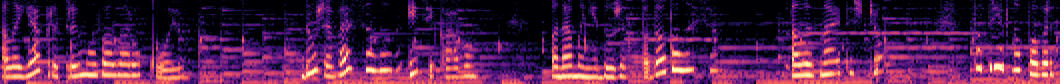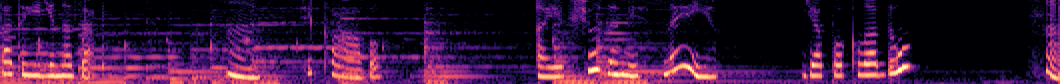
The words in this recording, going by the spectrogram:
Але я притримувала рукою. Дуже весело і цікаво. Вона мені дуже сподобалася, але знаєте що? Потрібно повертати її назад. Хм, цікаво. А якщо замість неї я покладу. Хм,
